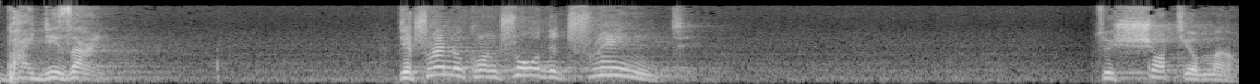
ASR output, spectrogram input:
By design. They're trying to control the trend to shut your mouth.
